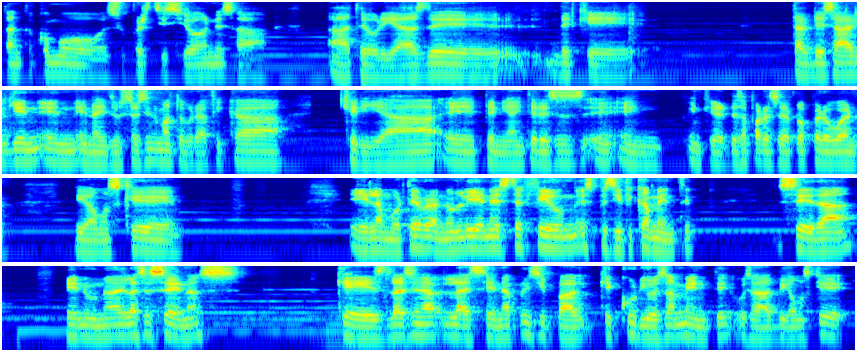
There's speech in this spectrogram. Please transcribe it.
tanto como supersticiones a, teorías de, que tal vez alguien en, en la industria cinematográfica quería, eh, tenía intereses en, en- en querer desaparecerlo, pero bueno, digamos que eh, la muerte de Brandon Lee en este film específicamente se da en una de las escenas que es la escena, la escena principal que curiosamente, o sea, digamos que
